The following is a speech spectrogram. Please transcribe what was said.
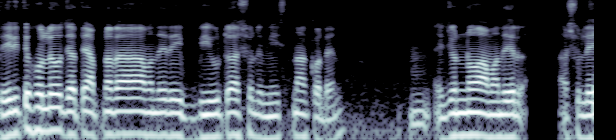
দেরিতে হলেও যাতে আপনারা আমাদের এই ভিউটা আসলে মিস না করেন এজন্য আমাদের আসলে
